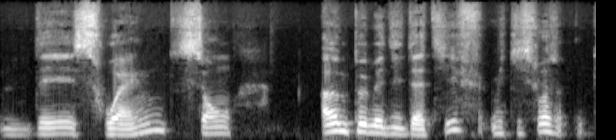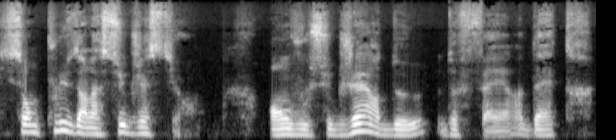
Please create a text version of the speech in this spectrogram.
des soins qui sont un peu méditatifs, mais qui, sont plus dans la suggestion. On vous suggère de, de faire, d'être,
